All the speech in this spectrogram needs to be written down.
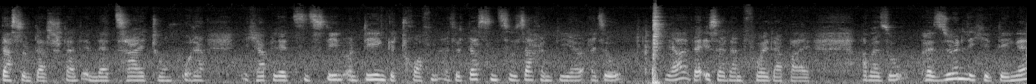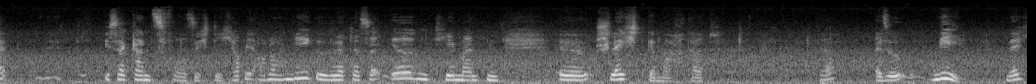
Das und das stand in der Zeitung. Oder ich habe letztens den und den getroffen. Also das sind so Sachen, die er, also ja, da ist er dann voll dabei. Aber so persönliche Dinge ist er ganz vorsichtig. Ich habe ja auch noch nie gehört, dass er irgendjemanden äh, schlecht gemacht hat. Ja? Also nie, nicht?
